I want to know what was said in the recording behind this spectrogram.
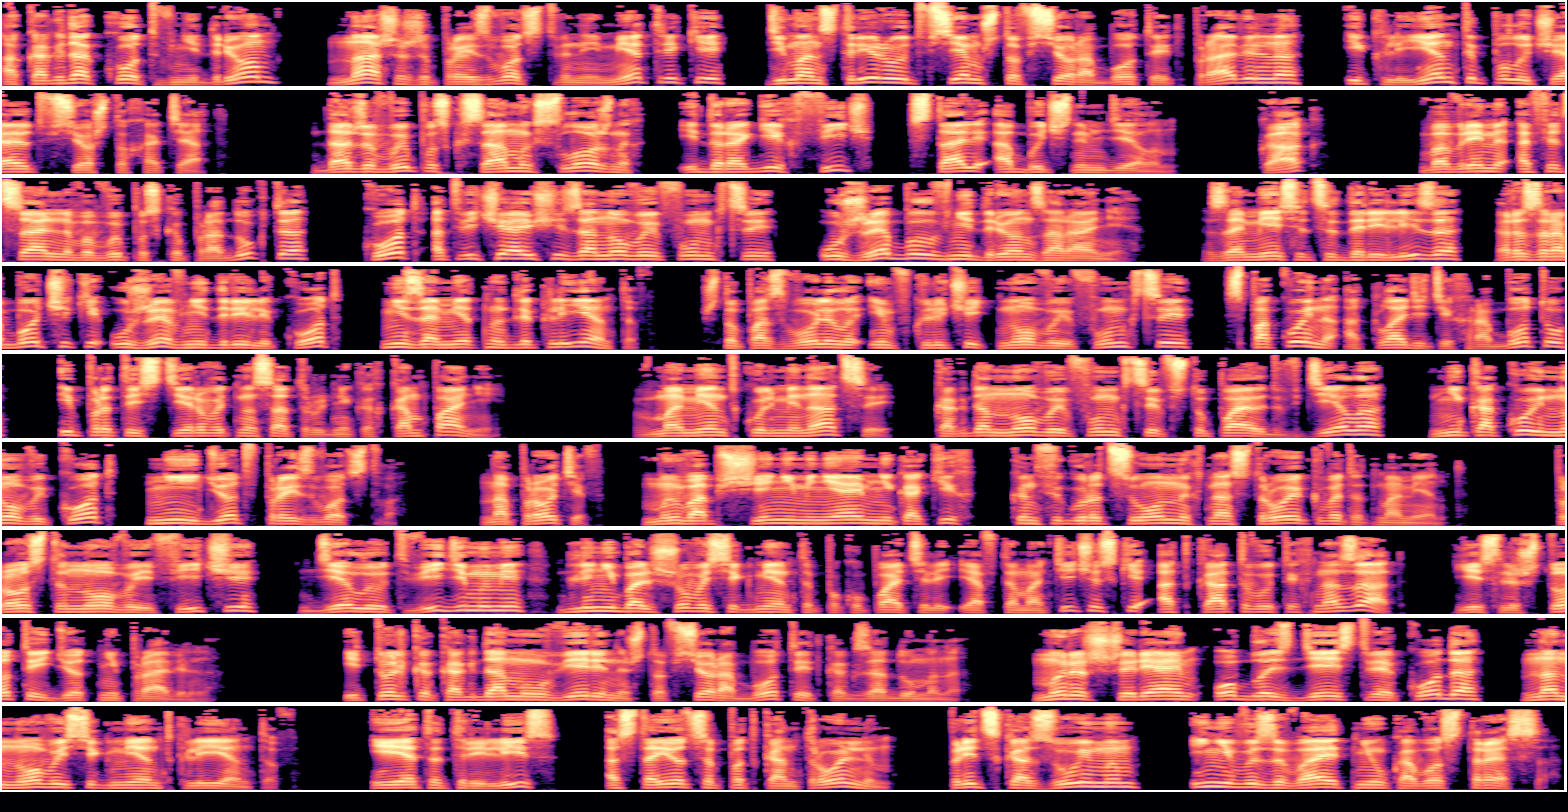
А когда код внедрен, наши же производственные метрики демонстрируют всем, что все работает правильно, и клиенты получают все, что хотят. Даже выпуск самых сложных и дорогих фич стали обычным делом. Как? Во время официального выпуска продукта код, отвечающий за новые функции, уже был внедрен заранее. За месяцы до релиза разработчики уже внедрили код незаметно для клиентов, что позволило им включить новые функции, спокойно отладить их работу и протестировать на сотрудниках компании. В момент кульминации, когда новые функции вступают в дело, никакой новый код не идет в производство. Напротив, мы вообще не меняем никаких конфигурационных настроек в этот момент. Просто новые фичи делают видимыми для небольшого сегмента покупателей и автоматически откатывают их назад, если что-то идет неправильно. И только когда мы уверены, что все работает, как задумано, мы расширяем область действия кода на новый сегмент клиентов. И этот релиз остается подконтрольным, предсказуемым и не вызывает ни у кого стресса.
